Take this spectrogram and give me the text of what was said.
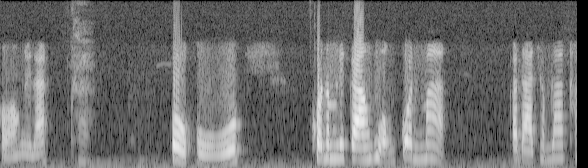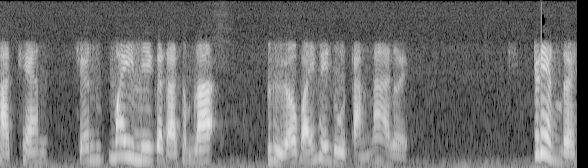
ของเลยนะค่ะโอ้โหคนอเมริกาห่วงก้นมาก กระดาษชำระขาดแคลนเช่นไม่มีกระดาษชำระเหลือไว้ให้ดูต่างหน้าเลยเกลี้ยงเลย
